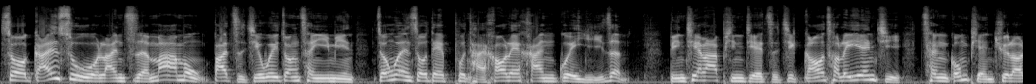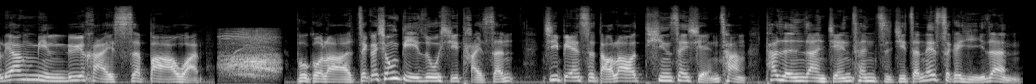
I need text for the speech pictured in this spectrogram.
说甘肃男子马某把自己伪装成一名中文说得不太好的韩国艺人，并且呢凭借自己高超的演技，成功骗取了两名女孩十八万。不过呢，这个兄弟入戏太深，即便是到了庭审现场，他仍然坚称自己真的是个艺人，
